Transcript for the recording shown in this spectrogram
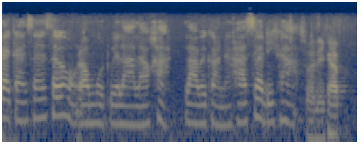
รายการเซนเซอร์ของเราหมดเวลาแล้วค่ะ ลาไปก่อนนะคะ สวัสดีค่ะๆสวัสดีครับ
